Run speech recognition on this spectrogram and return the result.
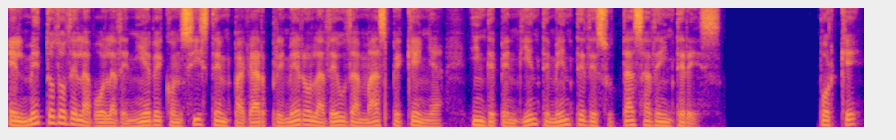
El método de la bola de nieve consiste en pagar primero la deuda más pequeña, independientemente de su tasa de interés. ¿Por qué?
